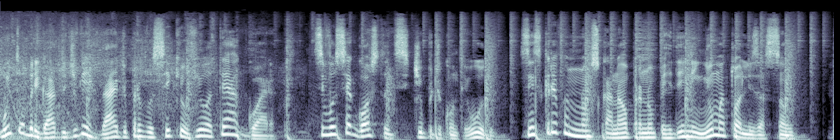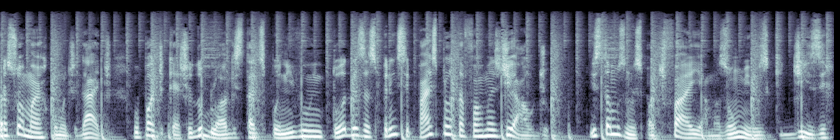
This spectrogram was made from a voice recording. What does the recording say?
Muito obrigado de verdade para você que ouviu até agora. Se você gosta desse tipo de conteúdo, se inscreva no nosso canal para não perder nenhuma atualização para sua maior comodidade, o podcast do blog está disponível em todas as principais plataformas de áudio. Estamos no Spotify, Amazon Music, Deezer,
